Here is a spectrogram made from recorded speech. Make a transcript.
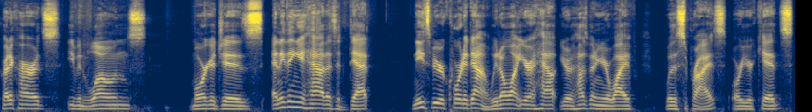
Credit cards, even loans, mortgages, anything you have that's a debt needs to be recorded down. We don't want your ha- your husband or your wife with a surprise or your kids.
